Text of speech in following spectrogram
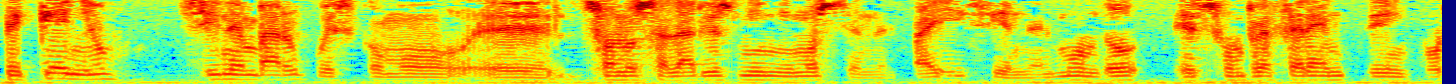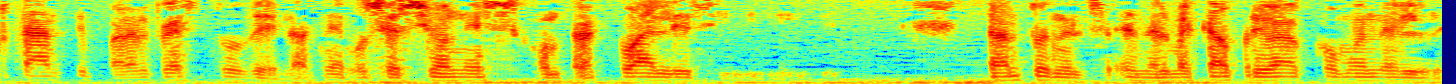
pequeño, sin embargo, pues como eh, son los salarios mínimos en el país y en el mundo, es un referente importante para el resto de las negociaciones contractuales y tanto en el, en el mercado privado como en el,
